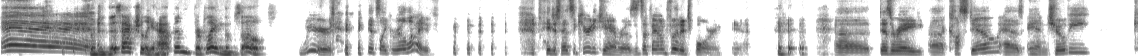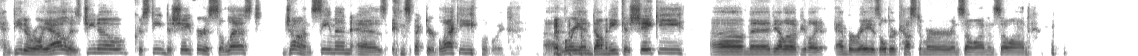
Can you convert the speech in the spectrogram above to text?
hey So did this actually happen? They're playing themselves. Weird. it's like real life. they just had security cameras. It's a found footage porn. Yeah. uh, Desiree uh, Costello as Anchovy, Candida Royalle as Gino, Christine DeSchaefer as Celeste, John Seeman as Inspector Blackie. Oh boy. Uh, Lorian Dominique as Shaky, Um, and yeah, a lot of people like Amber Ray is older customer and so on and so on.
